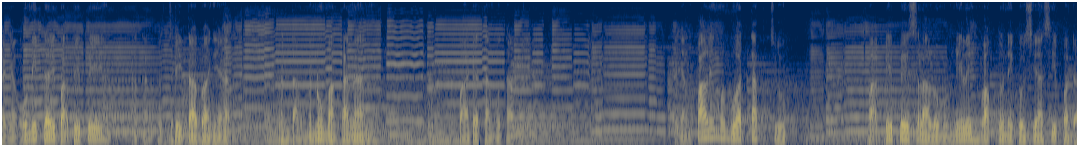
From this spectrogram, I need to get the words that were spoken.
Dan yang unik dari Pak BP akan bercerita banyak tentang menu makanan kepada tamu-tamunya. Dan yang paling membuat takjub, Pak BP selalu memilih waktu negosiasi pada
